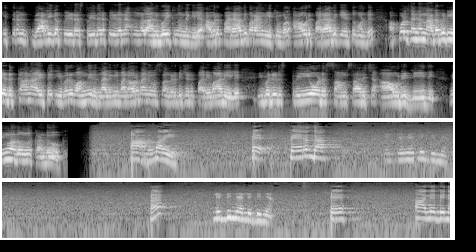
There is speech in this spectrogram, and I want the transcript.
ഇത്തരം ഗാർഹിക പീഡന സ്ത്രീധന പീഡനങ്ങൾ അനുഭവിക്കുന്നുണ്ടെങ്കിൽ അവർ പരാതി പറയാൻ വിളിക്കുമ്പോൾ ആ ഒരു പരാതി കേട്ടുകൊണ്ട് അപ്പോൾ തന്നെ നടപടി എടുക്കാനായിട്ട് ഇവർ വന്നിരുന്ന. അല്ലെങ്കിൽ മനോരമ ന്യൂസ് സംഘടിപ്പിച്ച ഒരു പരിപാടിയിൽ ഇവരൊരു സ്ത്രീയോട് സംസാരിച്ച ആ ഒരു രീതി. നിങ്ങൾ അതൊന്ന് കണ്ടു നോക്ക്. ആ പറയേ. പേ- പേരെന്താ? എന്റെ പേര് ലബിന. ലബിന ലബിന. പേ ആ ലബിന.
